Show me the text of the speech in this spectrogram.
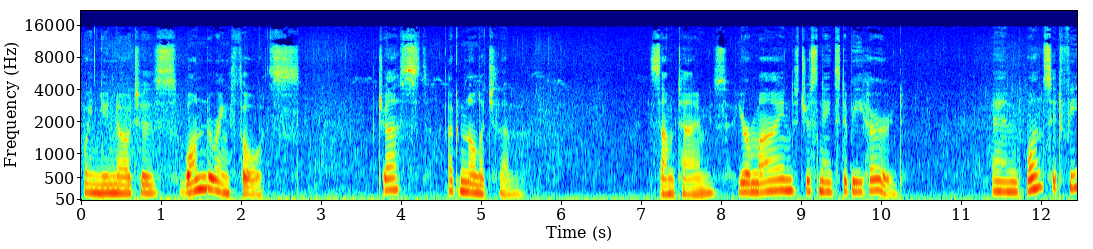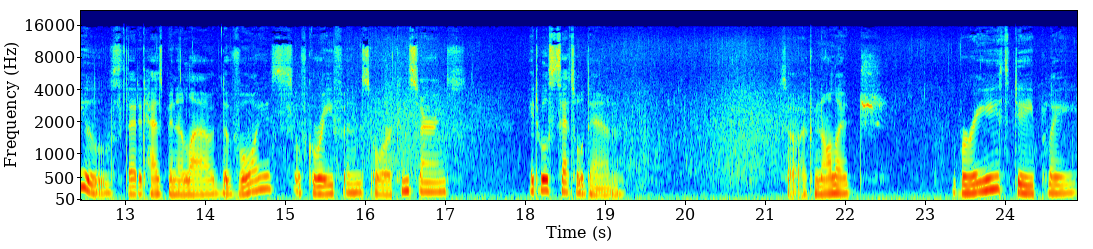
When you notice wandering thoughts, just acknowledge them. Sometimes your mind just needs to be heard, And once it feels that it has been allowed the voice of grievance or concerns, it will settle down. So acknowledge, breathe deeply,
